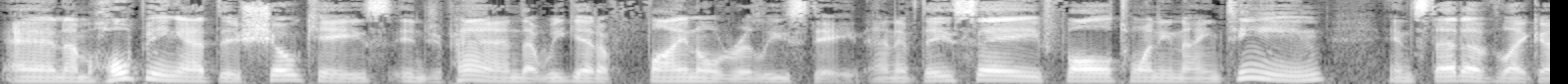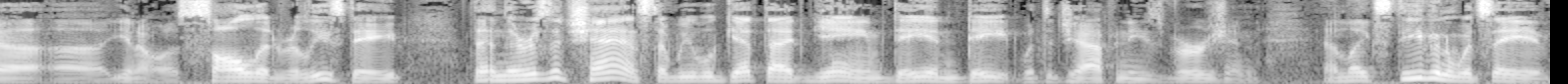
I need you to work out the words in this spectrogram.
And I'm hoping at this showcase in Japan that we get a final release date. And if they say fall 2019 instead of like a, a you know a solid release date, then there is a chance that we will get that game day and date with the Japanese version. And like Steven would say if,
